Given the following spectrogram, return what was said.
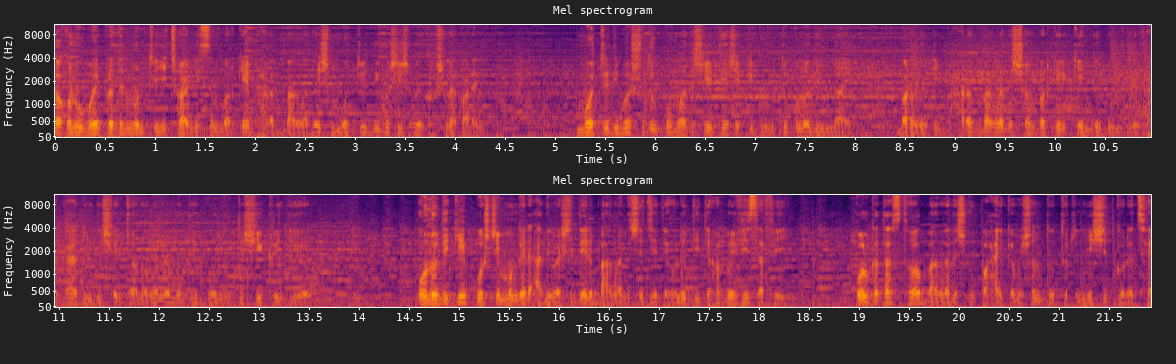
তখন উভয় প্রধানমন্ত্রী ছয় ডিসেম্বরকে ভারত বাংলাদেশ মৈত্রী দিবস হিসেবে ঘোষণা করেন। মৈত্রী দিবস শুধু উপমহাদেশের ইতিহাসে একটি গুরুত্বপূর্ণ দিন নয়, বরং এটি ভারত বাংলাদেশ সম্পর্কের কেন্দ্রবিন্দুতে থাকা দুই দেশের জনগণের মধ্যে বন্ধুত্বের স্বীকৃতিও। অন্যদিকে পশ্চিমবঙ্গের আদিবাসীদের বাংলাদেশে যেতে হলে দিতে হবে ভিসা ফি। কলকাতাস্থ বাংলাদেশ উপ হাইকমিশন তথ্যটি নিশ্চিত করেছে।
